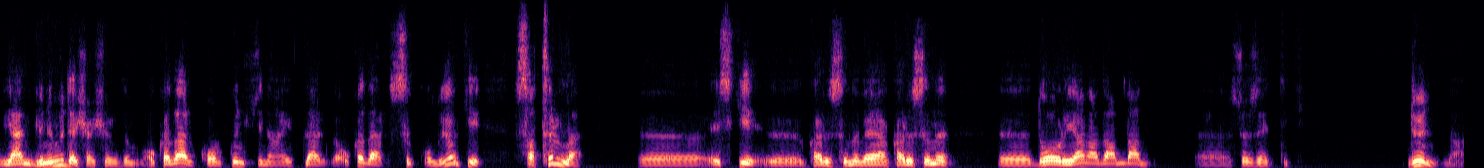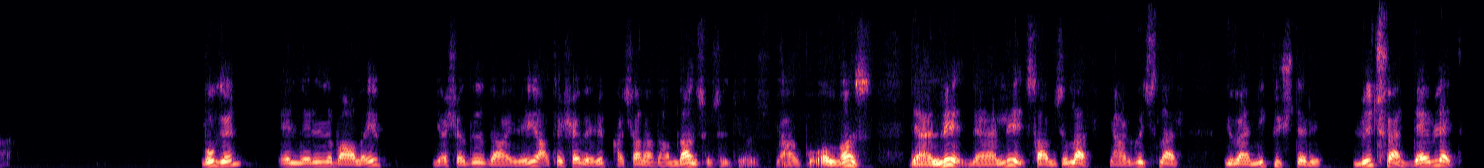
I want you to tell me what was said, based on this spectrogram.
yani günümü de şaşırdım. O kadar korkunç cinayetler ve o kadar sık oluyor ki satırla e, eski e, karısını veya karısını e, doğrayan adamdan e, söz ettik. Dün daha. Bugün ellerini bağlayıp yaşadığı daireyi ateşe verip kaçan adamdan söz ediyoruz. Ya bu olmaz. Değerli değerli savcılar, yargıçlar, güvenlik güçleri lütfen devlet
